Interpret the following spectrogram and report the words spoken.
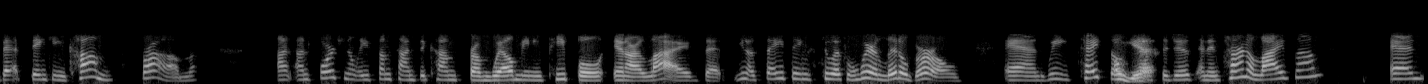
that thinking comes from. Un- unfortunately, sometimes it comes from well-meaning people in our lives that you know say things to us when we're little girls, and we take Oh, those yes. messages and internalize them. And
